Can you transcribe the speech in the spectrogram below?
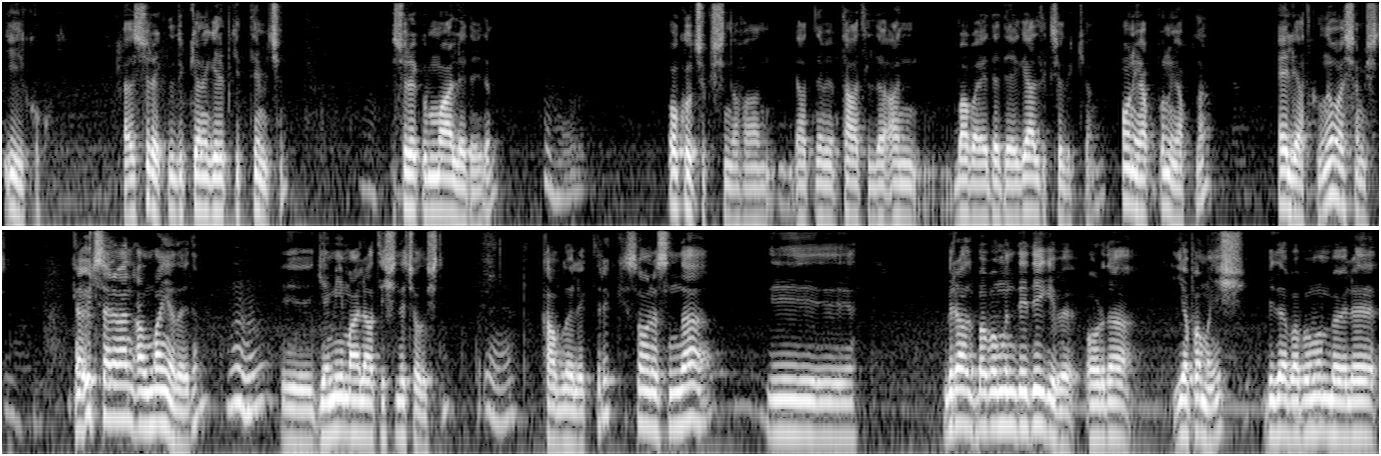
İlkokul. Yani sürekli dükkana gelip gittiğim için sürekli bu mahalledeydim. Okul çıkışında falan ya ne bileyim tatilde an, babaya dedeye geldikçe dükkana onu yap bunu yapla el yatkınlığı başlamıştım. Ya üç sene ben Almanya'daydım. Ee, gemi imalatı işinde çalıştım. Evet. kablo elektrik. Sonrasında eee, biraz babamın dediği gibi orada yapamayış. Bir de babamın böyle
